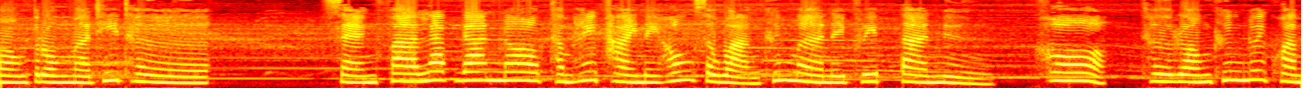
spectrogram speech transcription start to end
มองตรงมาที่เธอ แสงฟ้าแลบด้านนอกทำให้ภายในห้องสว่างขึ้นมาในพริบตาหนึ่ง ข้อ เธอร้องขึ้นด้วยความ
